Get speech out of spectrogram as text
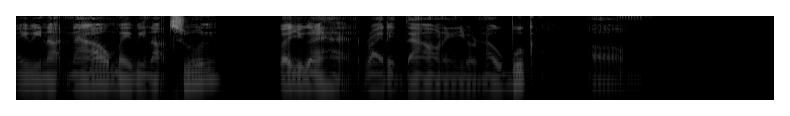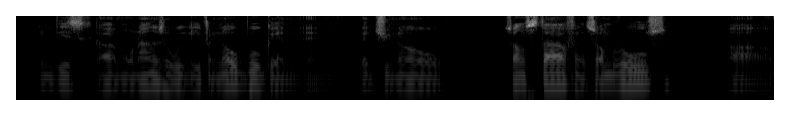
Maybe not now, maybe not soon, but you're gonna ha- write it down in your notebook. Um, in this uh, Munanzo, we give a notebook and and we let you know some stuff and some rules. Um,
